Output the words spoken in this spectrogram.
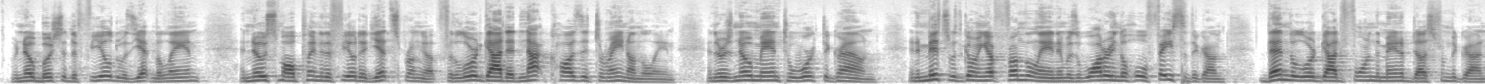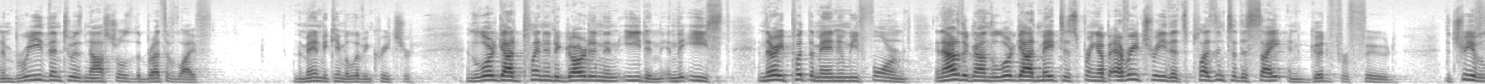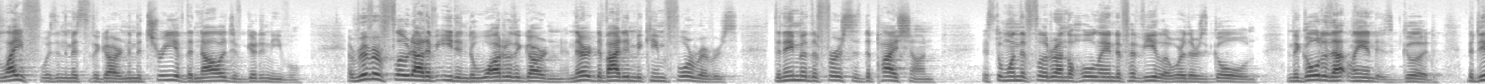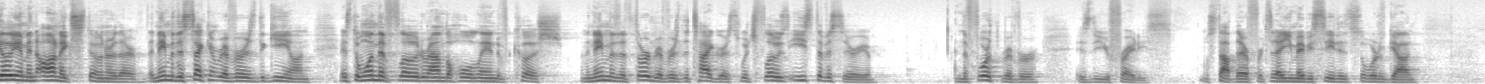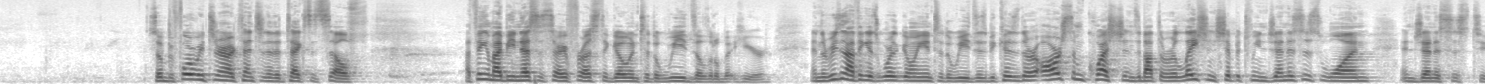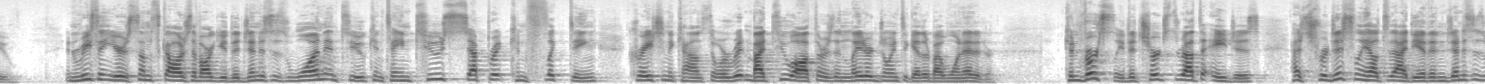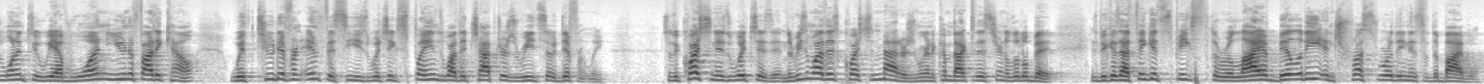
when no bush of the field was yet in the land and no small plant of the field had yet sprung up. For the Lord God had not caused it to rain on the land, and there was no man to work the ground. And a mist was going up from the land and was watering the whole face of the ground. Then the Lord God formed the man of dust from the ground and breathed into his nostrils the breath of life. And the man became a living creature. And the Lord God planted a garden in Eden in the east, and there he put the man whom he formed. And out of the ground the Lord God made to spring up every tree that's pleasant to the sight and good for food. The tree of life was in the midst of the garden, and the tree of the knowledge of good and evil. A river flowed out of Eden to water the garden, and there it divided and became four rivers. The name of the first is the Pishon. It's the one that flowed around the whole land of Havilah, where there's gold. And the gold of that land is good. Bdellium and onyx stone are there. The name of the second river is the Gihon. It's the one that flowed around the whole land of Cush. And the name of the third river is the Tigris, which flows east of Assyria. And the fourth river is the Euphrates. We'll stop there for today. You may be seated. It's the Word of God. So before we turn our attention to the text itself, I think it might be necessary for us to go into the weeds a little bit here. And the reason I think it's worth going into the weeds is because there are some questions about the relationship between Genesis 1 and Genesis 2. In recent years, some scholars have argued that Genesis 1 and 2 contain two separate conflicting creation accounts that were written by two authors and later joined together by one editor. Conversely, the church throughout the ages has traditionally held to the idea that in Genesis 1 and 2, we have one unified account with two different emphases, which explains why the chapters read so differently. So the question is, which is it? And the reason why this question matters, and we're going to come back to this here in a little bit, is because I think it speaks to the reliability and trustworthiness of the Bible.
